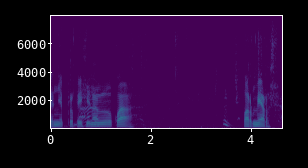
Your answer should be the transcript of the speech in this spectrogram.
Yan niya professional kwa. Farmers.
